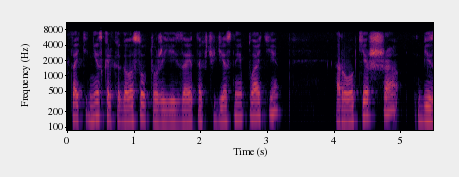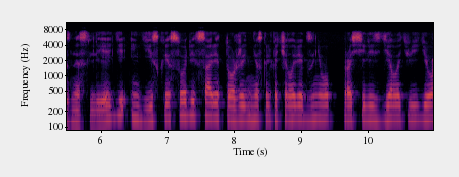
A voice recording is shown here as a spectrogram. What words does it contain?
Кстати, несколько голосов тоже есть за это чудесное платье. Рокерша, бизнес-леди, индийская сори, сари, тоже несколько человек за него просили сделать видео.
